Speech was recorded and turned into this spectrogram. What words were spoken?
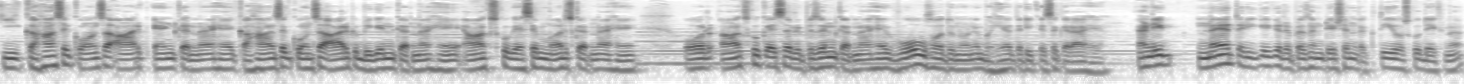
कि कहाँ से कौन सा आर्क एंड करना है कहाँ से कौन सा आर्क बिगिन करना है आर्क्स को कैसे मर्ज करना है और आर्क्स को कैसे रिप्रेजेंट करना है वो बहुत उन्होंने बढ़िया तरीके से करा है। एंड एक नए तरीके की रिप्रेजेंटेशन लगती है उसको देखना।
